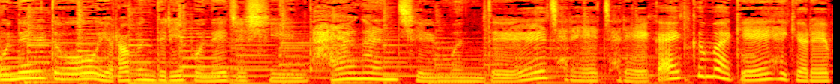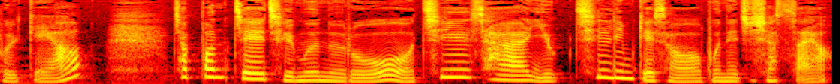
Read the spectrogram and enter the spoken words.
오늘도 여러분들이 보내주신 다양한 질문들 차례차례 깔끔하게 해결해 볼게요. 첫 번째 질문으로 7467님께서 보내주셨어요.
